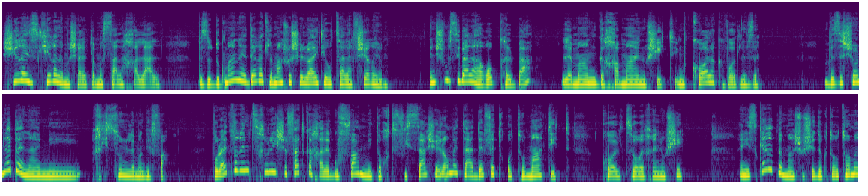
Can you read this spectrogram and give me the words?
שירה הזכירה למשל את המסע לחלל, וזו דוגמה נהדרת למשהו שלא הייתי רוצה לאפשר היום. אין שום סיבה להרוג כלבה למען גחמה אנושית, עם כל הכבוד לזה. וזה שונה בעיניי מחיסון למגפה. ואולי דברים צריכים להישפט ככה לגופם, מתוך תפיסה שלא מתעדפת אוטומטית כל צורך אנושי. אני נזכרת במשהו שדוקטור תומר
